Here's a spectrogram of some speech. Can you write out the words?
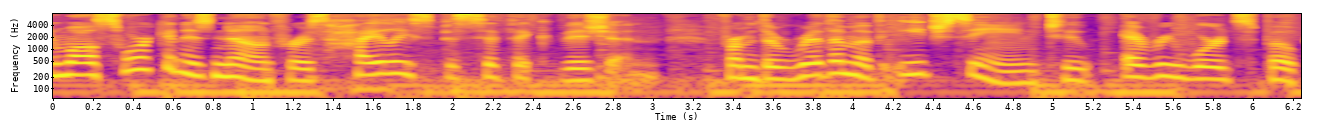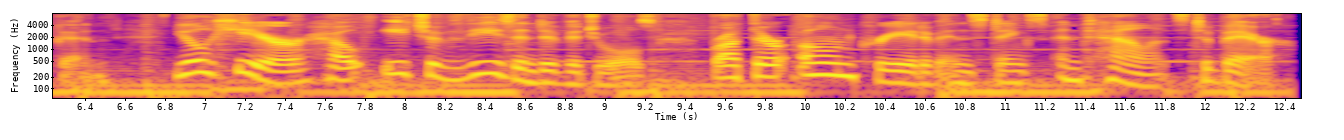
And while Sorkin is known for his highly specific vision, from the rhythm of each scene to every word spoken, you'll hear how each of these individuals brought their own creative instincts and talents to bear.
